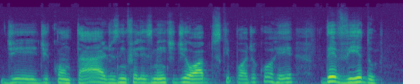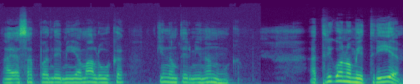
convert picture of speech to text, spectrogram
de, de contágios, infelizmente de óbitos que pode ocorrer devido a essa pandemia maluca que não termina nunca. A trigonometria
